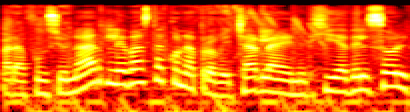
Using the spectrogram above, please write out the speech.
Para funcionar le basta con aprovechar la energía del sol,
